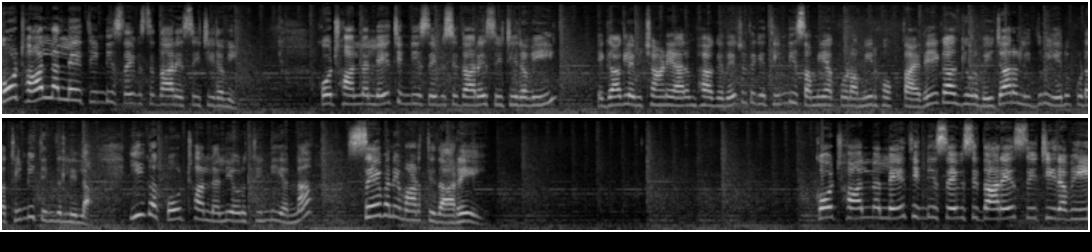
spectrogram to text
ಕೋರ್ಟ್ ಹಾಲ್ನಲ್ಲೇ ತಿಂಡಿ ಸೇವಿಸಿದ್ದಾರೆ ಸಿಟಿ ರವಿ. ಕೋರ್ಟ್ ಹಾಲ್ನಲ್ಲೇ ತಿಂಡಿ ಸೇವಿಸಿದ್ದಾರೆ ಸಿಟಿ ರವಿ. ಈಗಾಗಲೇ ವಿಚಾರಣೆ ಆರಂಭ ಆಗಿದೆ. ಜೊತೆಗೆ ತಿಂಡಿ ಸಮಯ ಕೂಡ ಮೀರಿ ಹೋಗ್ತಾ ಇದೆ. ಹೀಗಾಗಿ ಅವರು ಬೇಜಾರಲ್ಲಿದ್ದರೂ ಏನು ಕೂಡ ತಿಂಡಿ ತಿಂದಿರಲಿಲ್ಲ. ಈಗ ಕೋರ್ಟ್ ಹಾಲ್ನಲ್ಲಿ ಅವರು ತಿಂಡಿಯನ್ನು ಸೇವನೆ ಮಾಡ್ತಿದ್ದಾರೆ. ಕೋರ್ಟ್ ಹಾಲ್ನಲ್ಲೇ ತಿಂಡಿ ಸೇವಿಸಿದ್ದಾರೆ C T.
